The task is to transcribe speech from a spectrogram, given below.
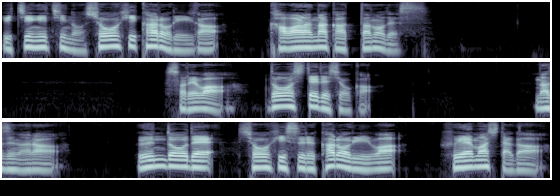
1日の消費カロリーが変わらなかったのです。それはどうしてでしょうか？なぜなら、運動で消費するカロリーは増えましたが、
